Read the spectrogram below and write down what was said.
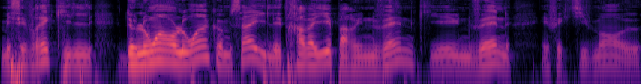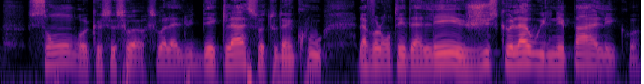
Mais c'est vrai qu'il, de loin en loin, comme ça, il est travaillé par une veine qui est une veine effectivement euh, sombre, que ce soit soit la lutte des classes, soit tout d'un coup la volonté d'aller jusque là où il n'est pas allé. Quoi.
